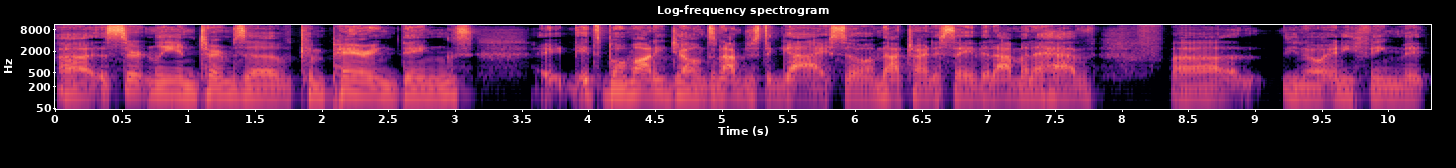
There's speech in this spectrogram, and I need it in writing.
uh, certainly in terms of comparing things, it's Bomani Jones and I'm just a guy. So I'm not trying to say that I'm going to have uh, you know, anything that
